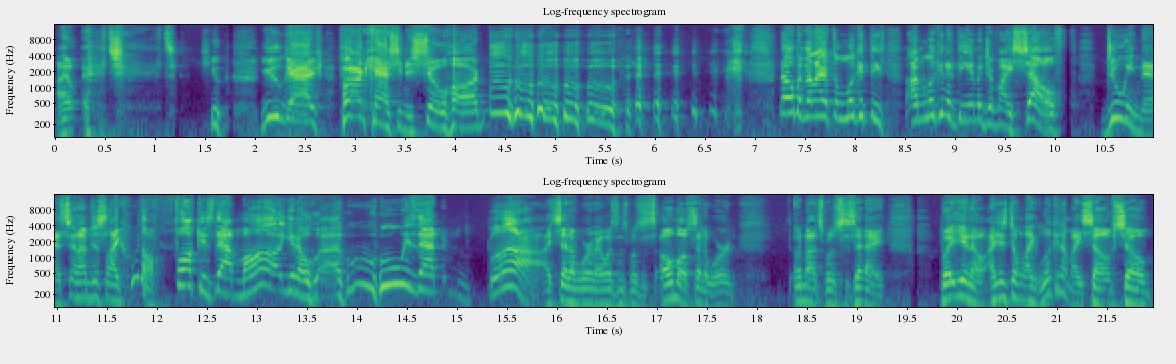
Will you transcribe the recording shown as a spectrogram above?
I, it's, it's, you, you guys, podcasting is so hard. No, but then I have to look at these. I'm looking at the image of myself doing this, and I'm just like, who the fuck is that mom? You know, who who is that? Blah. I said a word I wasn't supposed to. Almost said a word I'm not supposed to say. But you know, I just don't like looking at myself. So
